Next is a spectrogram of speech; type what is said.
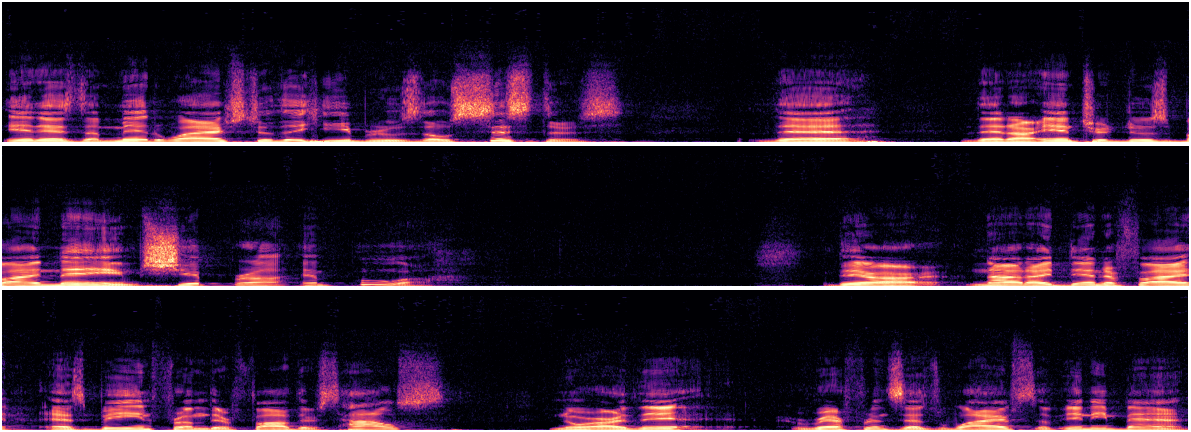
It is the midwives to the Hebrews, those sisters that, that are introduced by name, Shiphrah and Puah. They are not identified as being from their father's house nor are they referenced as wives of any man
